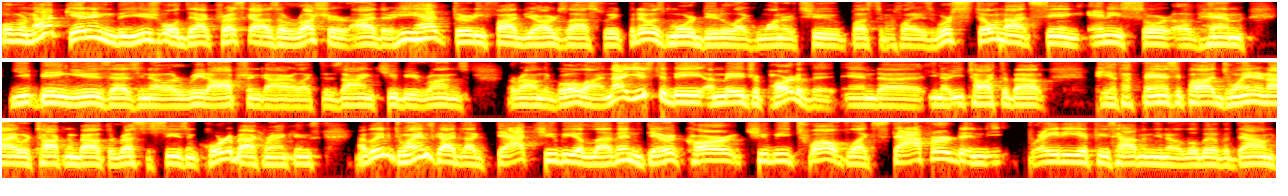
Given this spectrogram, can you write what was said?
Well, we're not getting the usual Dak Prescott as a rusher either. He had 35 yards last week, but it was more due to like one or two busted plays. We're still not seeing any sort of him being used as, you know, a read option guy or like design QB runs around the goal line. That used to be a major part of it. And, uh, you know, you talked about PFF Fantasy Pod. Dwain and I were talking about the rest of the season quarterback rankings. I believe Dwain's got like Dak QB 11, Derek Carr QB 12, like Stafford and Brady if he's having, you know, a little bit of a down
